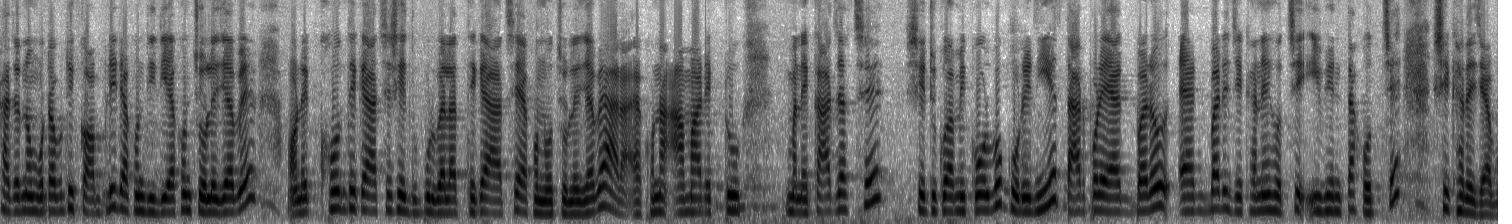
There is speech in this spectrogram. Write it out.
সাজানো মোটামুটি কমপ্লিট এখন দিদি এখন চলে যাবে। অনেকক্ষণ থেকে আছে, সেই দুপুরবেলার থেকে আছে, এখন ও চলে যাবে। আর এখন আমার একটু মানে কাজ আছে, সেটুকু আমি করব, করে নিয়ে তারপরে একবারও, একবারে যেখানে হচ্ছে ইভেন্টটা হচ্ছে, সেখানে যাব।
